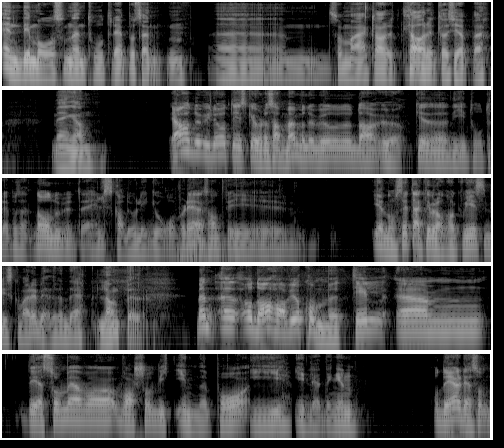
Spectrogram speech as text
endelige målet som den 2-3 prosenten uh, som er klare, klare, til å kjøpe med en gang. Ja, du vil jo at de skal gjøre det samme, men du vil jo da øke de 2-3 prosentene. Og helst skal det jo ligge over det. sant? Vi Gjennomsnitt er ikke bra nok. Vi, vi skal være bedre enn det. Langt bedre. Men, eh, og da har vi jo kommet til um, det som jeg var, var, så vidt inne på i innledningen. Og det er det som,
